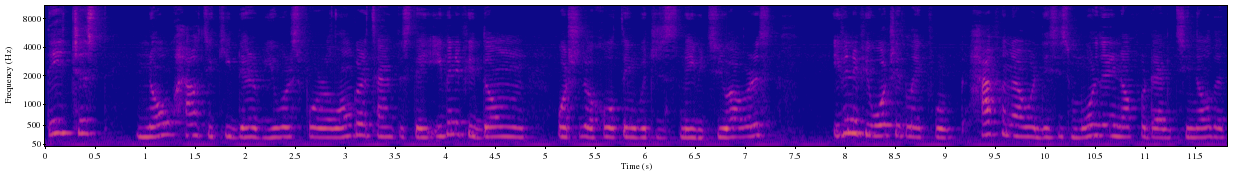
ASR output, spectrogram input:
they just know how to keep their viewers for a longer time to stay. Even if you don't watch the whole thing which is maybe two hours even if you watch it like for half an hour this is more than enough for them to know that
